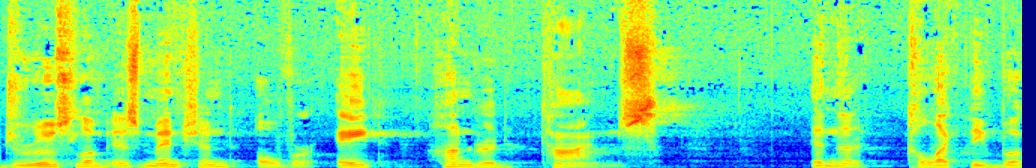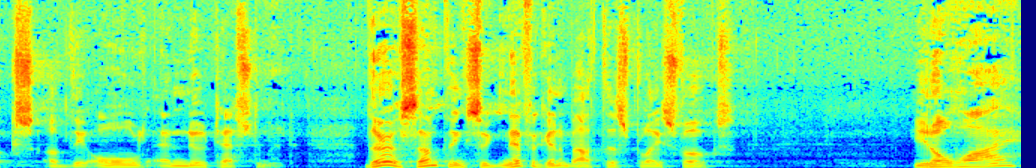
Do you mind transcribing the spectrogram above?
Jerusalem is mentioned over 800 times in the collective books of the Old and New Testament. There is something significant about this place, folks. You know why?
